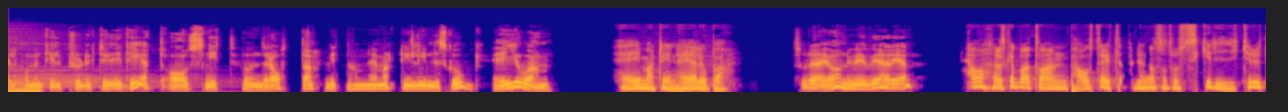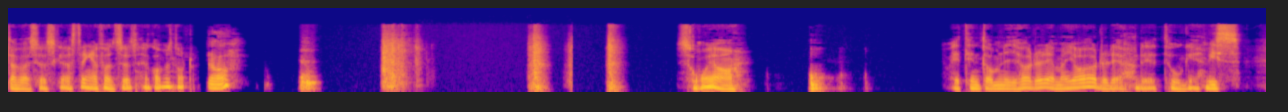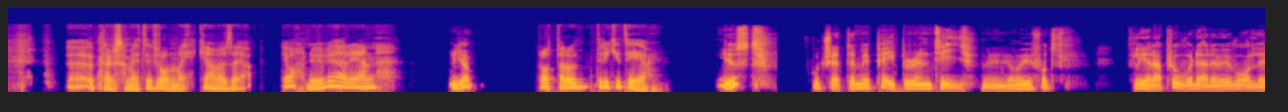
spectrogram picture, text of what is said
Välkommen till produktivitet avsnitt 108. Mitt namn är Martin Lindeskog. Hej Johan! Hej Martin, hej allihopa! Sådär ja, nu är vi här igen. Ja, jag ska bara ta en paus direkt, för det är någon som står och skriker utanför, så jag ska stänga fönstret. Jag kommer snart. Ja. Så ja. Jag vet inte om ni hörde det, men jag hörde det. Det tog viss eh, uppmärksamhet ifrån mig, kan jag väl säga. Ja, nu är vi här igen. Ja, Pratar och dricker te. just. Fortsätter med paper and tea. Vi har ju fått flera prover där, där vi valde,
